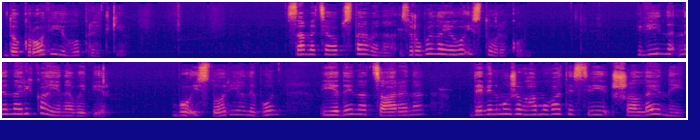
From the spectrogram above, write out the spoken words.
до крові його предків. Саме ця обставина зробила його істориком. Він не нарікає на вибір, бо історія, либонь, єдина царина, де він може вгамувати свій шалений,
